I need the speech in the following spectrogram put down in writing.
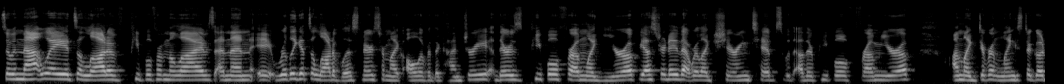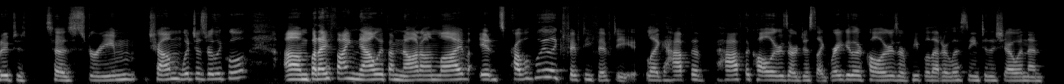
So in that way, it's a lot of people from the lives, and then it really gets a lot of listeners from like all over the country. There's people from like Europe yesterday that were like sharing tips with other people from Europe on like different links to go to to, to stream Chum, which is really cool. Um, but I find now if I'm not on live, it's probably like 50-50. Like half the half the callers are just like regular callers or people that are listening to the show, and then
